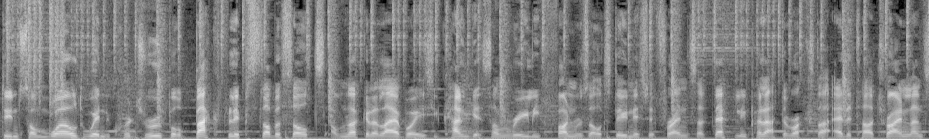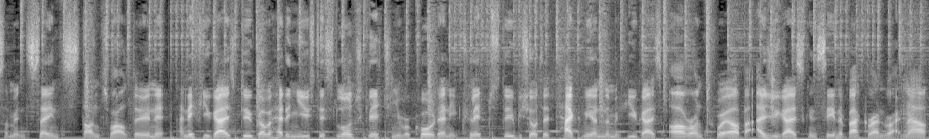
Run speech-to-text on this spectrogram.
doing some whirlwind quadruple backflip somersaults. I'm not gonna lie boys, you can get some really fun results doing this with friends, so definitely pull out the Rockstar editor, try and land some insane stunts while doing it. And if you guys do go ahead and use this launch glitch and you record any clips, do be sure to tag me on them if you guys are on Twitter. But as you guys can see in the background right now,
